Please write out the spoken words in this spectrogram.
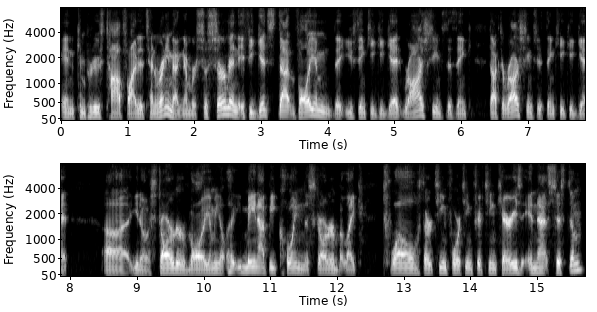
and can produce top five to ten running back numbers. So Sermon, if he gets that volume that you think he could get, Raj seems to think, Doctor Raj seems to think he could get, uh, you know, starter volume. He, he may not be coined the starter, but like 12, 13, 14, 15 carries in that system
